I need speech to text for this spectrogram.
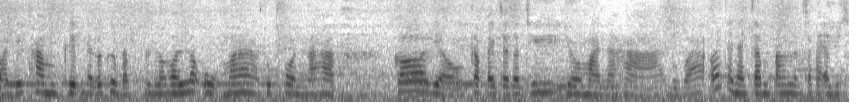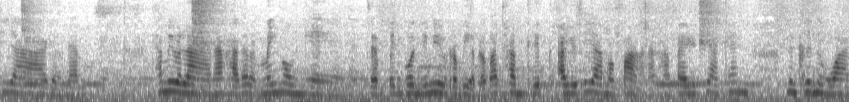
วันที่ทำคลิปเนี่ยก็คือแบบร้อนละอุมากทุกคนนะคะ ก็เดี๋ยวกลับไปเจอกันที่เยอรมันนะคะ หรือว่าเออแต่นันจำปังนันจะไปอยุธยาเดี๋ยวนันถ้ามีเวลานะคะถ้าแบบไม่งงแง่จะเป็นคนที่มีระเบียบแล้วก็ทำคลิปอยุธยามาฝากนะคะ ไปอยุธยาแค่หนึ่งคืนหนึ่งวัน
